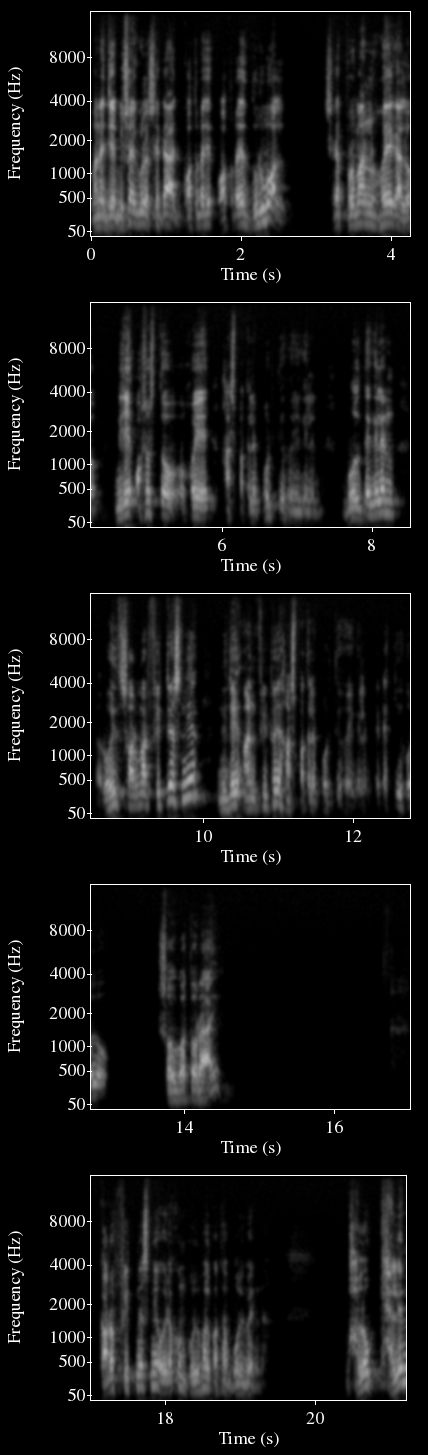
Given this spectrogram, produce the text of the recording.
মানে যে বিষয়গুলো সেটা কতটা যে কতটা যে দুর্বল, সেটা প্রমাণ হয়ে গেল। নিজেই অসুস্থ হয়ে হাসপাতালে ভর্তি হয়ে গেলেন। বলতে গেলেন রোহিত শর্মার ফিটনেস নিয়ে নিজেই আনফিট হয়ে হাসপাতালে ভর্তি হয়ে গেলেন। এটা কি হলো? সৌগত রায়? কারও ফিটনেস নিয়ে ওই রকম ভুলভাল কথা বলবেন না। ভালো খেলেন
